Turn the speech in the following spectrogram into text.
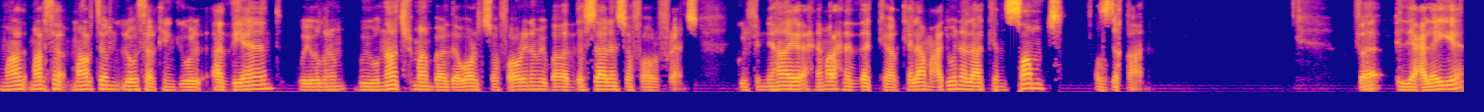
مارتن لوثر كينج يقول at the end we will, we will not remember the words of our enemy but the silence of our friends. يقول في النهاية إحنا ما راح نتذكر كلام عدونا لكن صمت أصدقائنا. فاللي علي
